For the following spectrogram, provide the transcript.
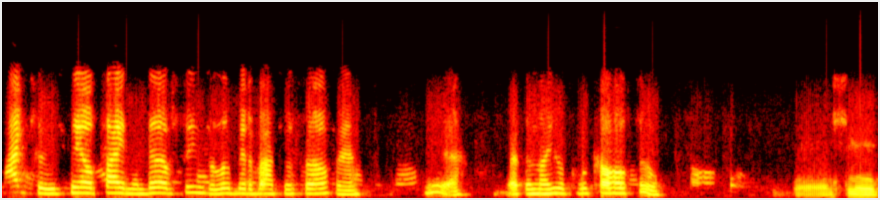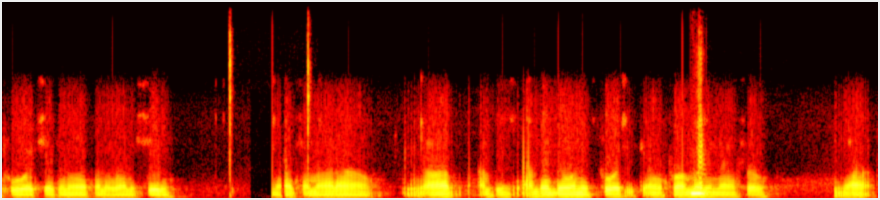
like to tell Titan and Dub C's a little bit about yourself and yeah, let them know you're a co-host too. Yeah, I'm smooth poor checking in from the Windy City. You know, I'm talking about um you know, I've, I'm just, I've been doing this poetry thing for a minute now, so you know,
